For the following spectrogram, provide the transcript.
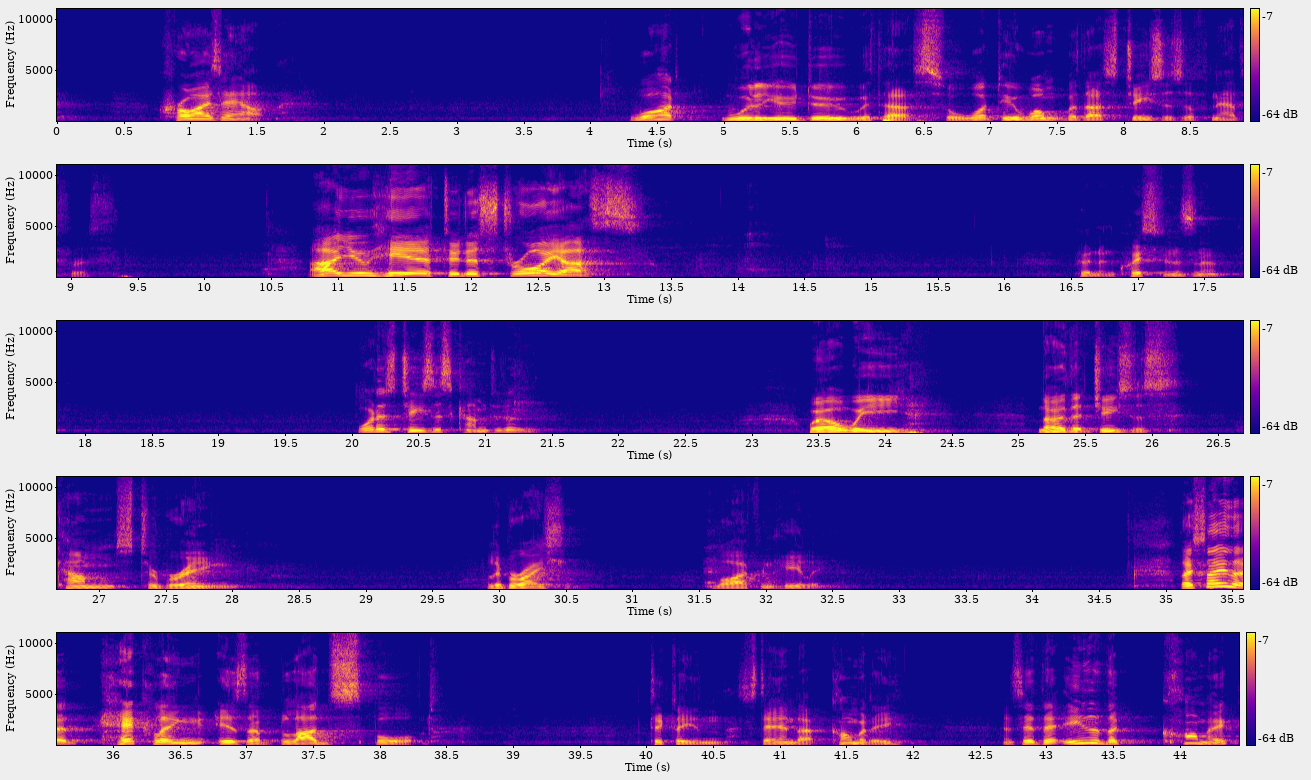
cries out, What will you do with us? Or what do you want with us, Jesus of Nazareth? Are you here to destroy us? pertinent question, isn't it? What has Jesus come to do? Well, we know that Jesus comes to bring liberation, life, and healing. They say that heckling is a blood sport, particularly in stand up comedy, and said that either the comic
